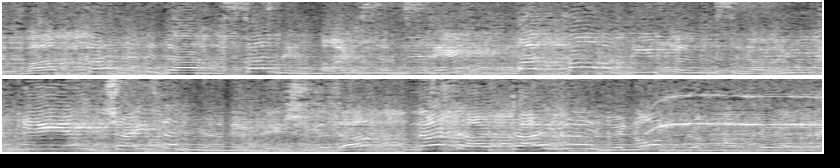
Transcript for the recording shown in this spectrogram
ನಿರ್ಮಿಸಿರುವ ಕನ್ನಡದ ಹೊಸ ನಿರ್ಮಾಣ ಸಂಸ್ಥೆ ಪದ್ಮಾವತಿ ಫಿಲ್ಮ್ಸ್ ರವರು ಕೆಎಂ ಚೈತನ್ಯ ನಿರ್ದೇಶನದ ನಟ ಟೈಗರ್ ವಿನೋದ್ ಪ್ರಭಾಕರ್ ಅವರ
